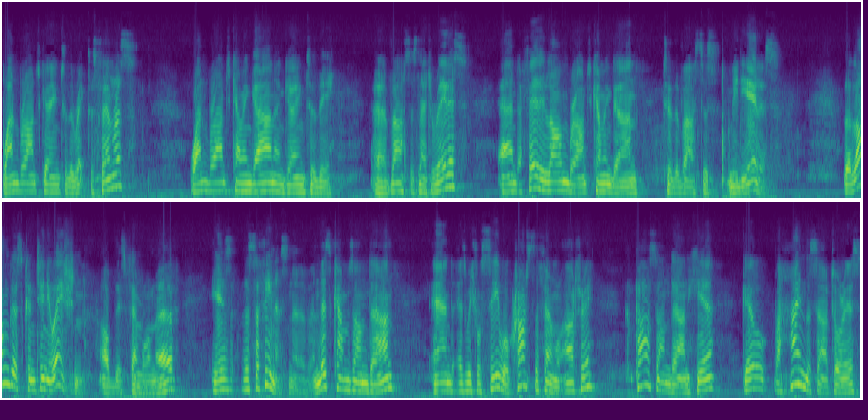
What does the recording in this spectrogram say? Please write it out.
one branch going to the rectus femoris, one branch coming down and going to the uh, vastus lateralis, and a fairly long branch coming down to the vastus medialis. The longest continuation of this femoral nerve is the saphenous nerve, and this comes on down, and as we shall see, will cross the femoral artery, pass on down here, go behind the sartorius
